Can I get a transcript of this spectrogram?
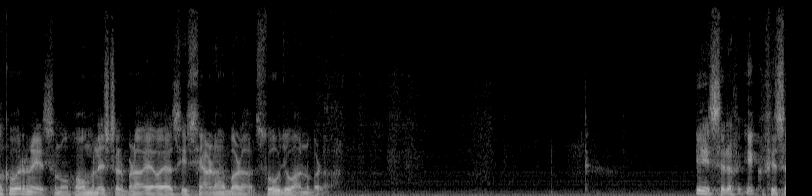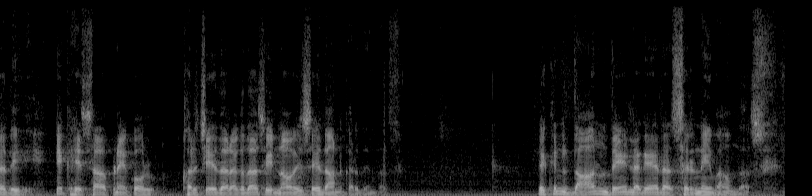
ਅਕਬਰ ਨੇ ਇਸ ਨੂੰ ਹੋਮ ਮਿਨਿਸਟਰ ਬਣਾਇਆ ਹੋਇਆ ਸੀ, ਸਿਆਣਾ ਬੜਾ, ਸੂਝਵਾਨ ਬੜਾ। ਇਹ ਸਿਰਫ 1% ਹੀ ਇੱਕ ਹਿੱਸਾ ਆਪਣੇ ਕੋਲ ਖਰਚੇ ਦਾ ਰੱਖਦਾ ਸੀ, ਨੌ ਹਿੱਸੇ ਦਾਨ ਕਰ ਦਿੰਦਾ ਸੀ। ਲੇਕਿਨ ਦਾਨ ਦੇਣ ਲਗੇ ਦਾ ਸਿਰ ਨਹੀਂ ਵਾਉਂਦਾ ਸੀ।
